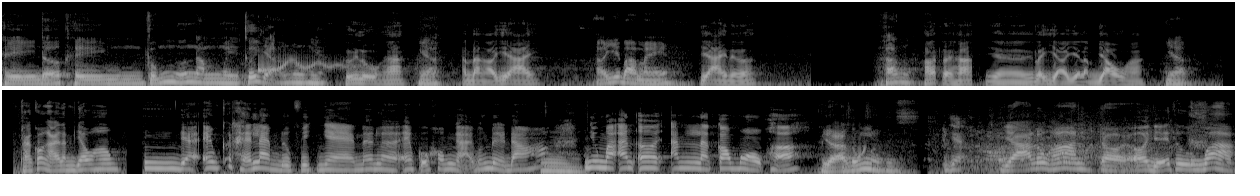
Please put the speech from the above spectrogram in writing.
Thì được thì cũng nửa năm thì cưới vợ luôn nha. Cưới luôn ha? Dạ. Anh đang ở với ai? Ở với ba mẹ. Với ai nữa? Hết. Rồi. hết rồi ha? Giờ lấy vợ về làm dâu hả? Dạ. Bạn có ngại làm dâu không? Ừ, dạ em có thể làm được việc nhà nên là em cũng không ngại vấn đề đó. Ừ. nhưng mà anh ơi anh là con một hả? Dạ đúng rồi dạ. Dạ luôn hả anh? Trời ơi dễ thương quá à.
